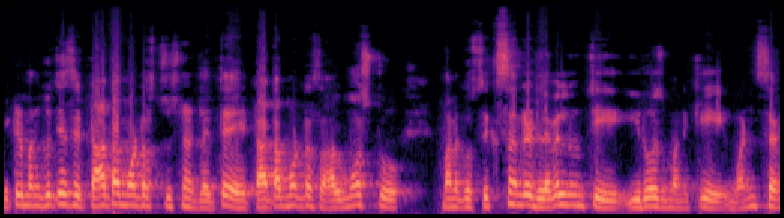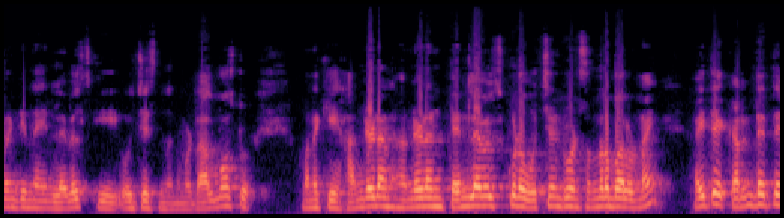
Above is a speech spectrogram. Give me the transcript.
ఇక్కడ మనకు వచ్చేసి టాటా మోటార్స్ చూసినట్లయితే టాటా మోటార్స్ ఆల్మోస్ట్ మనకు సిక్స్ హండ్రెడ్ లెవెల్ నుంచి ఈరోజు మనకి వన్ సెవెంటీ నైన్ లెవెల్స్కి వచ్చేసింది అనమాట ఆల్మోస్ట్ మనకి hundred and hundred and ten levels కూడా వచ్చినటువంటి సందర్భాలు ఉన్నాయి. అయితే కరెంట్ అయితే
